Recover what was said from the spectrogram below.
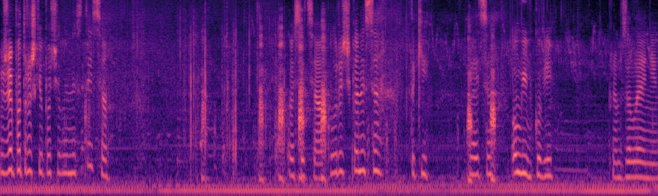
Вже потрошки почали нестися. Ось ця курочка несе такі яйця оливкові, прям зелені.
